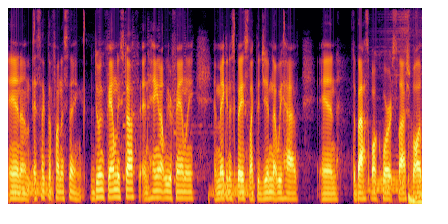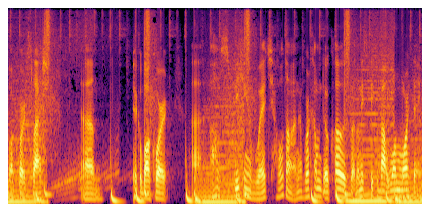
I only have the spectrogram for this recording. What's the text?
and um, it's like the funnest thing. Doing family stuff and hanging out with your family and making a space like the gym that we have and the basketball court slash volleyball court slash um, pickleball court. Uh, oh, speaking of which, hold on, we're coming to a close, but let me speak about one more thing.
